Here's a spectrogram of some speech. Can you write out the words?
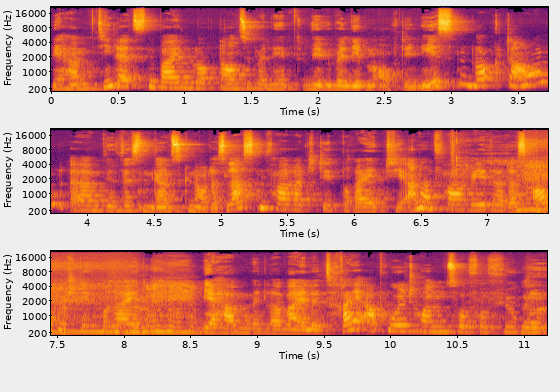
wir haben die letzten beiden Lockdowns überlebt, wir überleben auch den nächsten Lockdown. Ähm, wir wissen ganz genau, das Lastenfahrrad steht bereit, die anderen Fahrräder, das Auto steht bereit. Wir haben mittlerweile drei Abholtonnen zur Verfügung.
